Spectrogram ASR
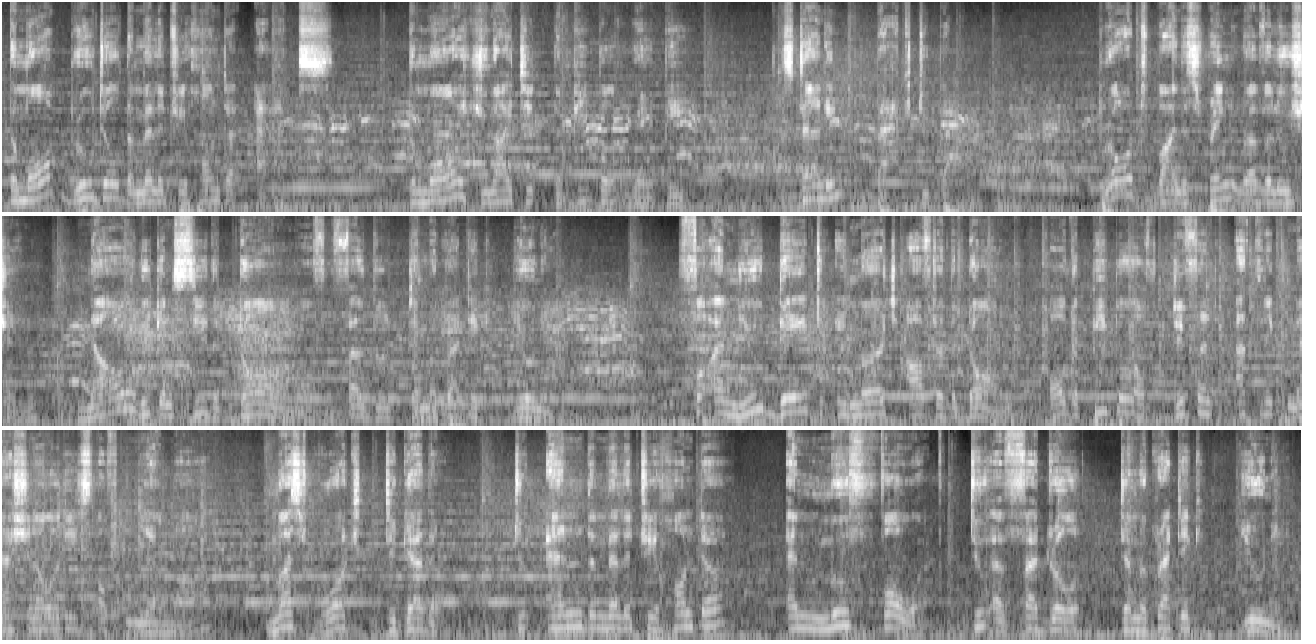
The more brutal the military junta acts, the more united the people will be, standing back to back. Brought by the Spring Revolution, now we can see the dawn of a federal democratic union. For a new day to emerge after the dawn, all the people of different ethnic nationalities of Myanmar must work together to end the military junta and move forward to a federal democratic union.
